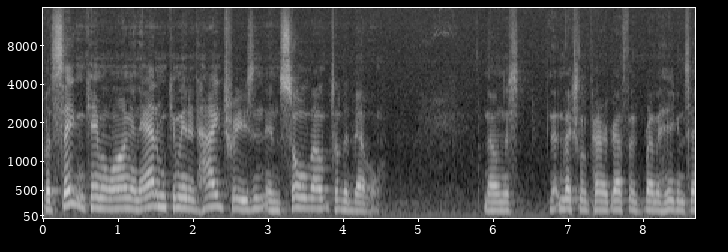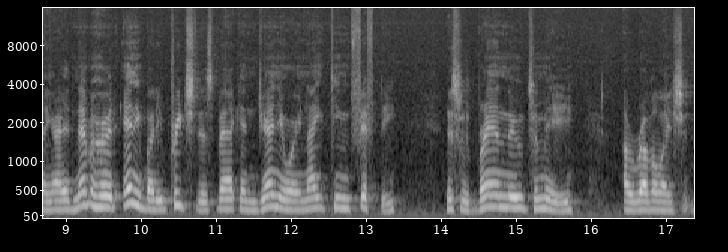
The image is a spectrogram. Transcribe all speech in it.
But Satan came along, and Adam committed high treason and sold out to the devil. Now, in this next little paragraph, there's Brother Hagin saying, I had never heard anybody preach this back in January 1950 this was brand new to me, a revelation.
